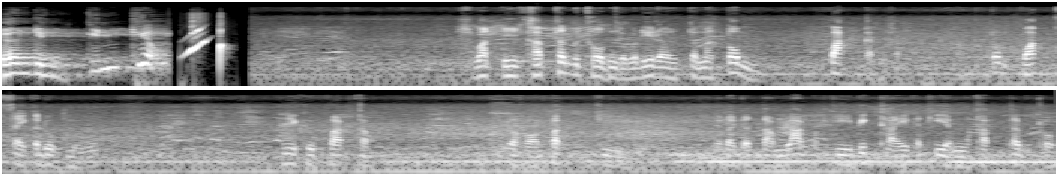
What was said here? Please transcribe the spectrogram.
เดินดิ่งกินเที่ยว สวัสดีครับท่านผู้ชม เดี๋ยววันนี้เราจะมาต้มฟักกันครับ ต้มฟักใส่กระดูกหมู นี่คือฟักครับกระหอมผักชีเดี๋ยวเราจะตำรากผักชีพริกไทยกระเทียมนะครับท่านผู้ชม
